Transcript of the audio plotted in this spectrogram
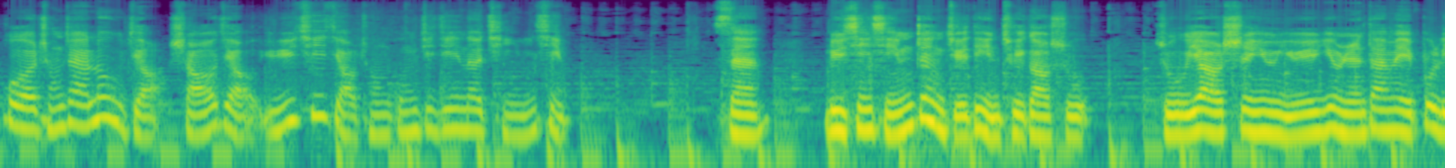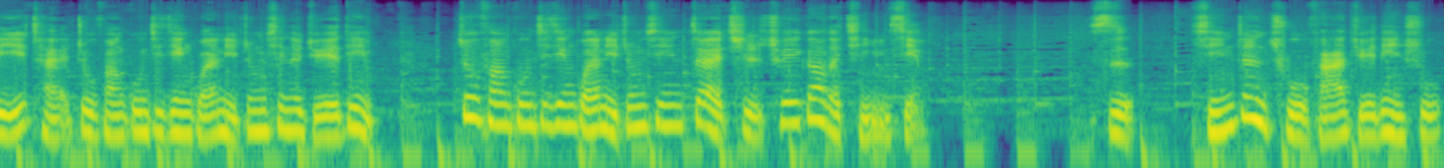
或存在漏缴、少缴、逾期缴存公积金的情形。三、履行行政决定催告书，主要适用于用人单位不理睬住房公积金管理中心的决定。住房公积金管理中心再次催告的情形。四、行政处罚决定书，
